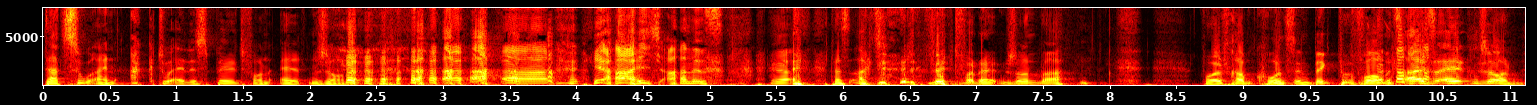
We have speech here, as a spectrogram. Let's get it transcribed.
Dazu ein aktuelles Bild von Elton John. ja, ich ahne es. Ja. Das aktuelle Bild von Elton John war Wolfram Kohns in Big Performance als Elton John.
